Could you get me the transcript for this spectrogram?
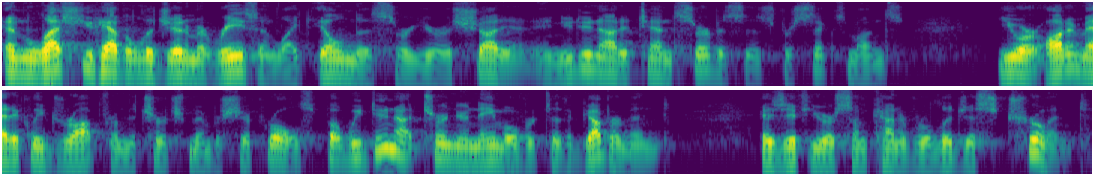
unless you have a legitimate reason like illness or you're a shut in and you do not attend services for six months, you are automatically dropped from the church membership rolls. But we do not turn your name over to the government as if you are some kind of religious truant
